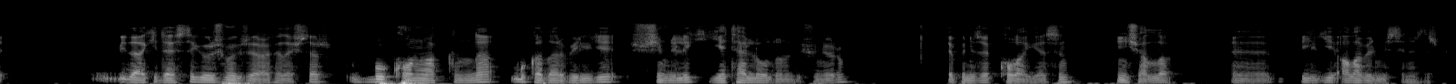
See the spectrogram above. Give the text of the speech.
bir dahaki derste görüşmek üzere arkadaşlar. Bu konu hakkında bu kadar bilgi şimdilik yeterli olduğunu düşünüyorum. Hepinize kolay gelsin. İnşallah e, bilgi alabilmişsinizdir.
